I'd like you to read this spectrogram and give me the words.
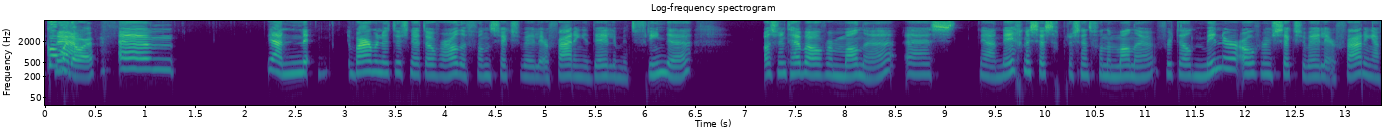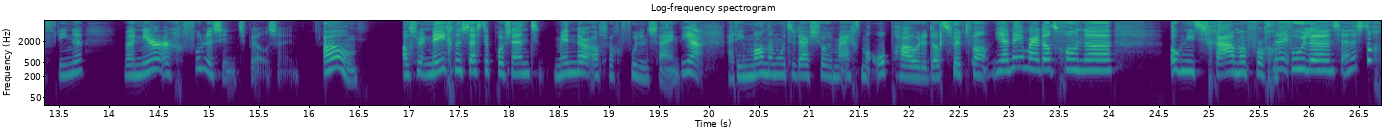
Kom Nou maar door. Ehm, ja, ne- waar we het dus net over hadden van seksuele ervaringen delen met vrienden. Als we het hebben over mannen, eh, ja, 69% van de mannen vertelt minder over hun seksuele ervaring aan vrienden wanneer er gevoelens in het spel zijn. Oh, als er 69% minder als er gevoelens zijn. Ja, Ja, die mannen moeten daar, sorry, maar echt maar ophouden. Dat soort van, ja nee, maar dat gewoon eh, ook niet schamen voor Nee. gevoelens. En het is toch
